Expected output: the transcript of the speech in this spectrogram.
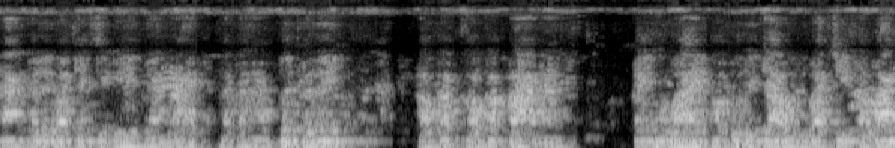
นางก็เลยว่าแจ้งสิทธิ์ย่างหลายพัฒหารเพิ่นก็เลยเอาข้าเขาข้าป่านะไปถวายพระพุทธเจ้าที่วัดชีตะวัน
